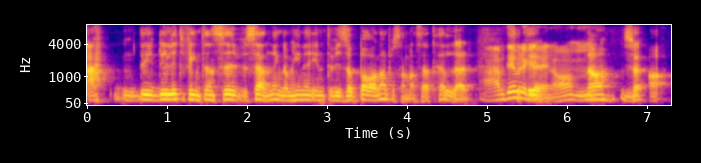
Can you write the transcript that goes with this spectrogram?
äh, det, det är lite för intensiv sändning. De hinner inte visa upp banan på samma sätt heller. Ja, men det är väl grejen. Ja, mm. Ja, så, ja.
